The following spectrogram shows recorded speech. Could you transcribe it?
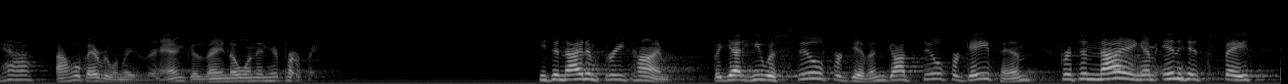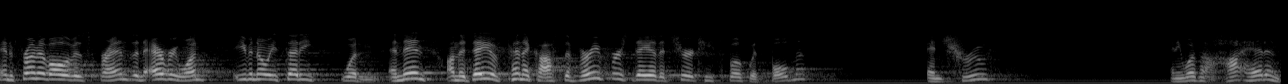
Yeah, I hope everyone raises their hand because there ain't no one in here perfect. He denied him three times, but yet he was still forgiven. God still forgave him for denying him in his face in front of all of his friends and everyone, even though he said he wouldn't. And then on the day of Pentecost, the very first day of the church, he spoke with boldness and truth. And he wasn't a hothead and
